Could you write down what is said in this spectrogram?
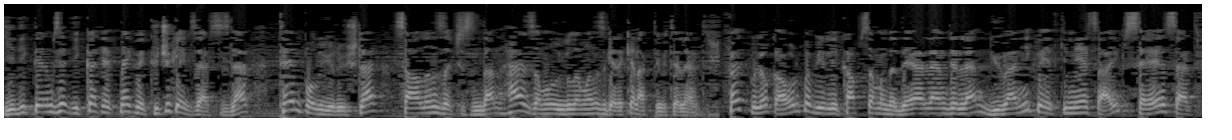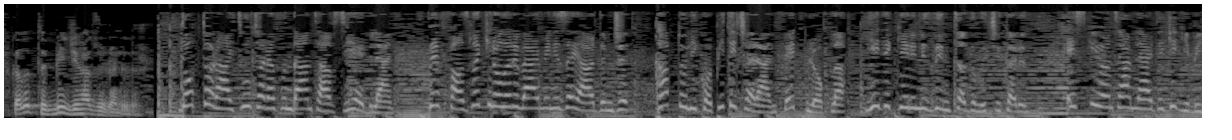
Yediklerimize dikkat etmek ve küçük egzersizler, tempolu yürüyüşler sağlığınız açısından her zaman uygulamanız gereken aktivitelerdir. Fat Block Avrupa Birliği kapsamında değerlendirilen güvenlik ve etkinliğe sahip SE sertifikalı tıbbi cihaz ürünüdür. Doktor Aytuğ tarafından tavsiye edilen ve fazla kiloları vermenize yardımcı kaptolikopit içeren Fat Block'la yediklerinizin tadını çıkarın. Eski yöntemlerdeki gibi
